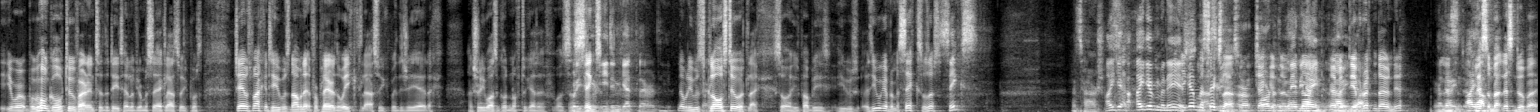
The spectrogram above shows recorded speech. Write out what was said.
you were. We won't go too far into the detail of your mistake last week, but James McEntee was nominated for Player of the Week last week with the GA. Like, I'm sure he wasn't good enough to get a was a but he six. didn't, he didn't get player of the No, but he was close to it. Like, so he probably he was. You were giving him a six, was it? six. That's harsh. I give I give him an eight. You gave him a six week. last Or- week. Check or it now. maybe Nine. nine. You- Nine, do you have yeah. it written down? Do you? A listen to I it. Listen, have back, listen to it back.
